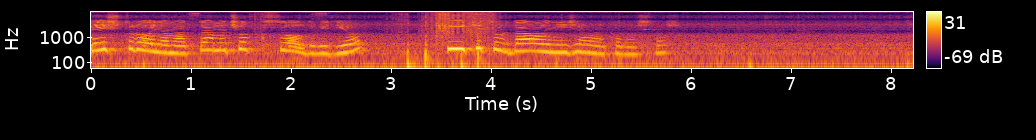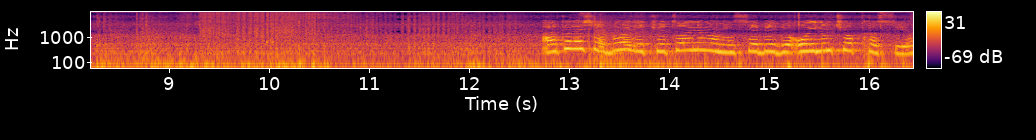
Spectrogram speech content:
5 tur oynamakta ama çok kısa oldu video. Bir iki tur daha oynayacağım arkadaşlar. Arkadaşlar bu arada kötü oynamamın sebebi oyunum çok kasıyor.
